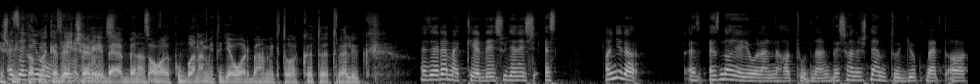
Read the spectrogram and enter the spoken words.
És ez mit kapnak ezért cserébe ebben az alkuban, amit ugye Orbán Viktor kötött velük? Ez egy remek kérdés, ugyanis ez annyira ez, ez nagyon jó lenne, ha tudnánk, de sajnos nem tudjuk, mert a,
